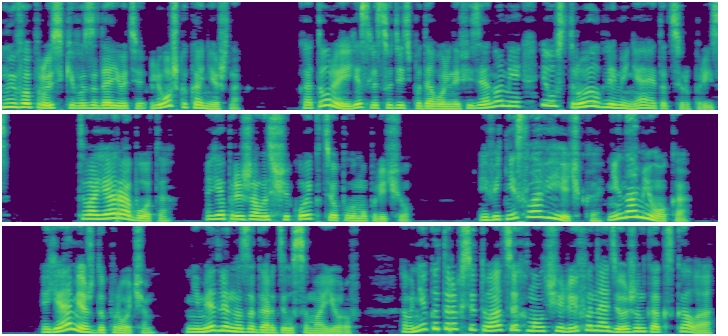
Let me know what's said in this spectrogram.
Ну и вопросики вы задаете. Лёшка, конечно. Который, если судить по довольной физиономии, и устроил для меня этот сюрприз. «Твоя работа». Я прижалась щекой к теплому плечу. И ведь ни словечко, ни намека. Я, между прочим, немедленно загордился Майоров. В некоторых ситуациях молчалив и надежен, как скала.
